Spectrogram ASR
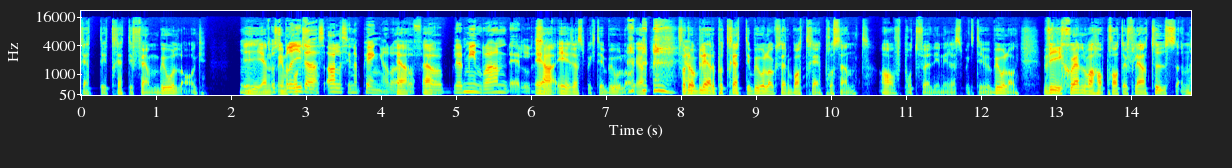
30, 35 bolag i en, Mm. och en sprida alla sina pengar Ja, över, för ja. då blir det mindre andel. Ja, i respektive bolag. Ja. För Ja. då blir det på 30 bolag så är det bara 3 procent av portföljen i respektive bolag. Vi själva har pratat i flera tusen,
